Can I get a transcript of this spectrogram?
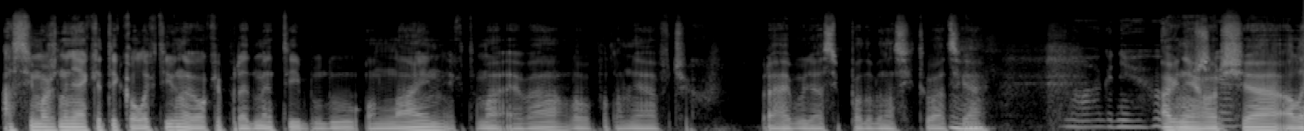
asi možno nejaké tie kolektívne veľké predmety budú online, jak to má Eva, lebo podľa mňa v Čech, v Prahe bude asi podobná situácia. Mm. No, ak nie horšia. Ak nie horšia, ale,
